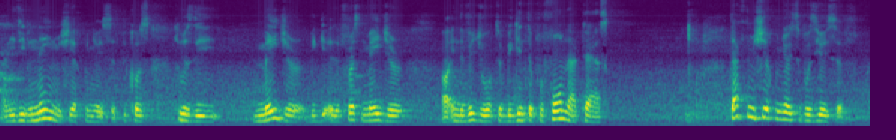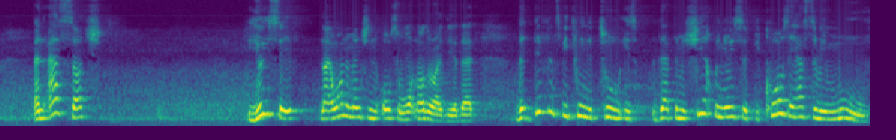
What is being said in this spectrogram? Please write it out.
and he's even named Mashiach ben Yosef because he was the major, the first major uh, individual to begin to perform that task. That's the Mashiach ben Yosef was Yosef, and as such, Yosef. Now I want to mention also one other idea that the difference between the two is that the Mashiach ben Yosef, because he has to remove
